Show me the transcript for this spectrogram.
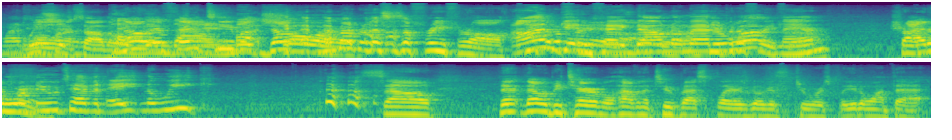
Why We do want you- to solve the no, them if they down, team up, make don't sure. remember this is a free for all. I'm getting pegged down no matter what, man. Try to Four win. dudes have an eight in a week. So that, that would be terrible having the two best players go against the two worst. But you don't want that.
